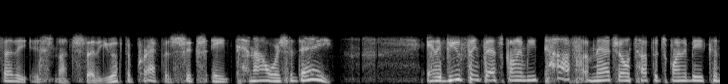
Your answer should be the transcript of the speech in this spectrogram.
study. It's not study. You have to practice six, eight, ten hours a day. And if you think that's going to be tough, imagine how tough it's going to be to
